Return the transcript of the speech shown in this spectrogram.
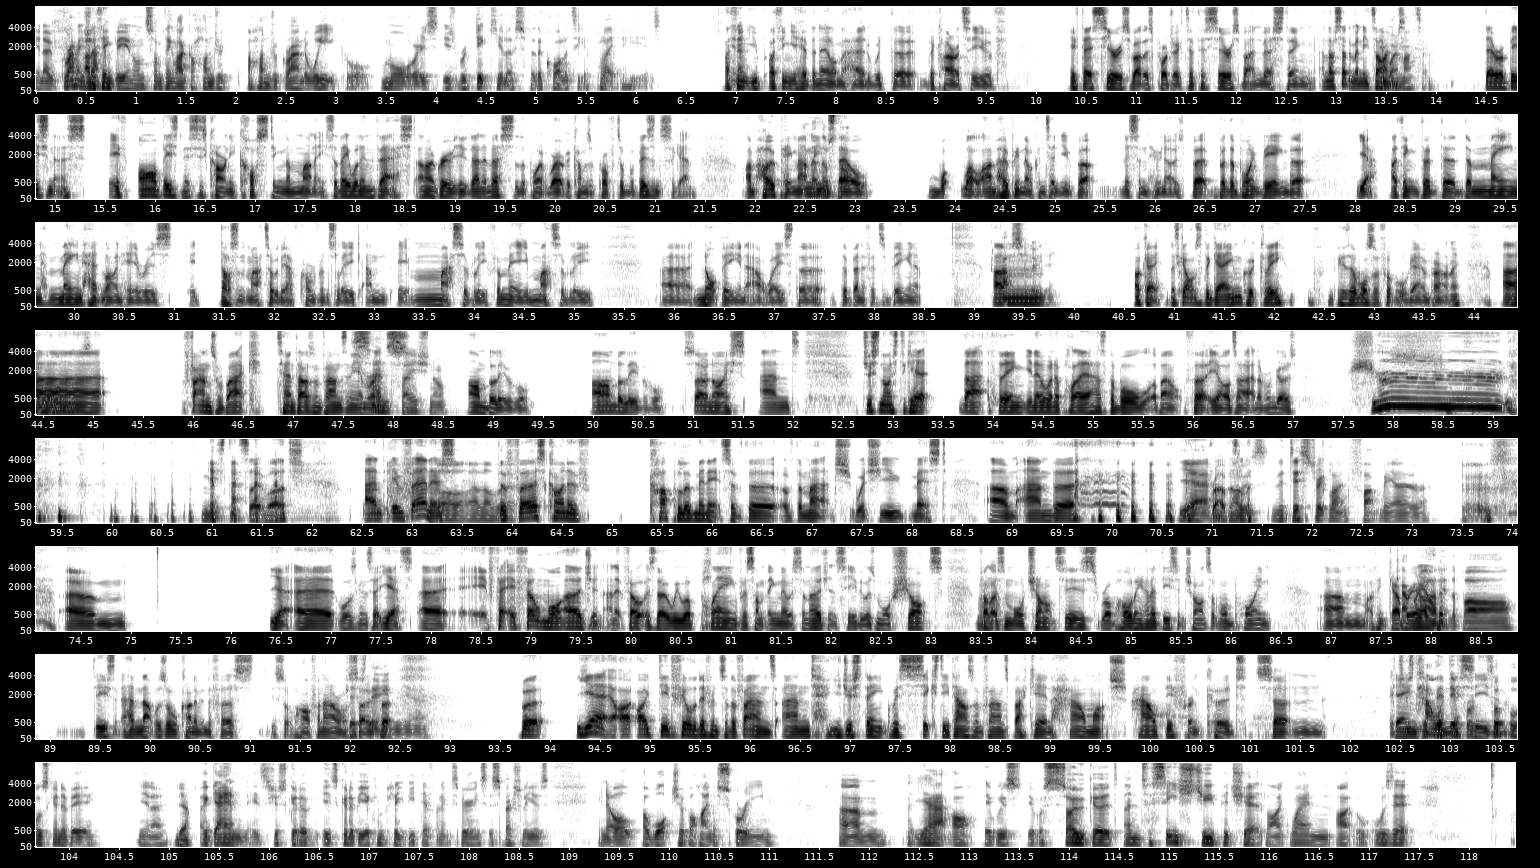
You know, Granit Xhaka think- being on something like a hundred a hundred grand a week or more is is ridiculous for the quality of player he is. I think you I think you hit the nail on the head with the the clarity of if they're serious about this project, if they're serious about investing, and I've said it many It times, matter. they're a business if our business is currently costing them money, so they will invest, and I agree with you, they'll invest to the point where it becomes a profitable business again. I'm hoping that means they'll they'll, well, I'm hoping they'll continue, but listen, who knows? But but the point being that, yeah, I think that the the main main headline here is it doesn't matter whether you have Conference League, and it massively, for me, massively, uh, not being in it outweighs the the benefits of being in it. Um, Absolutely. Okay, let's get on to the game quickly because there was a football game apparently. Uh, fans were back, ten thousand fans in the Emirates. Sensational. Unbelievable, unbelievable. So nice and just nice to get that thing. You know, when a player has the ball about thirty yards out and everyone goes shoot. Missed it so much. And in fairness, Oh, the it. first kind of couple of minutes of the of the match, which you missed, um, and the Yeah, was I like- was, the district line fucked me over. um, yeah, uh, what was I going to say? Yes, uh, it, fe- it felt more urgent, and it felt as though we were playing for something. There was some urgency. There was more shots. Felt like some more chances. Rob Holding had a decent chance at one point. Um, I think Gabriel, Gabriel had hit the bar. decent, and that was all kind of in the first sort of half an hour or 15, so. But yeah. but yeah, I, I did feel the difference of the fans, and you just think with sixty thousand fans back in, how much, how different could certain It's games just have how been this different season? football's going to be. You know, Yeah. Again, it's just gonna it's gonna be a completely different experience, especially as you know a, a watcher behind a screen. Um, but yeah, oh, it was it was so good, and to see stupid shit like when I was it,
